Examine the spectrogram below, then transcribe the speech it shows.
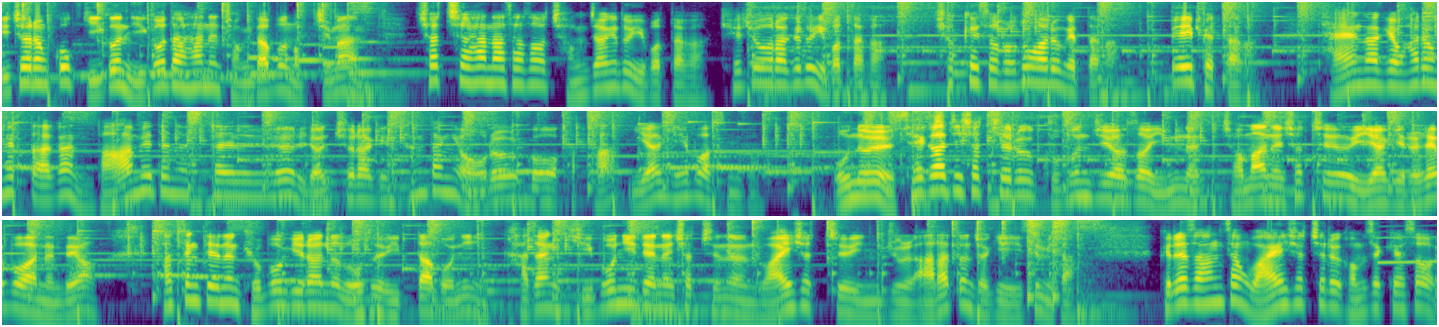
이처럼 꼭 이건 이거다 하는 정답은 없지만 셔츠 하나 사서 정장에도 입었다가 캐주얼하게도 입었다가 셔켓으로도 활용했다가 빼입했다가 다양하게 활용했다간 마음에 드는 스타일을 연출하긴 상당히 어려울 것 같아 이야기해보았습니다. 오늘 세 가지 셔츠를 구분지어서 입는 저만의 셔츠 이야기를 해보았는데요. 학생 때는 교복이라는 옷을 입다 보니 가장 기본이 되는 셔츠는 와이셔츠인 줄 알았던 적이 있습니다. 그래서 항상 와이셔츠를 검색해서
